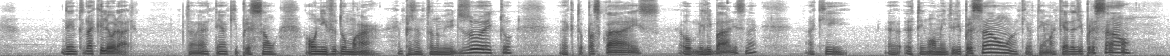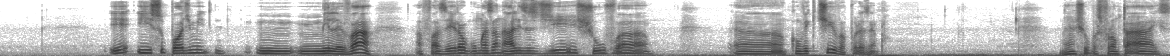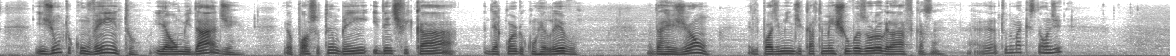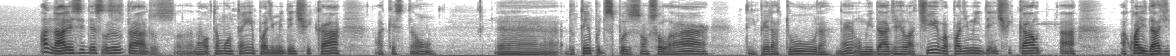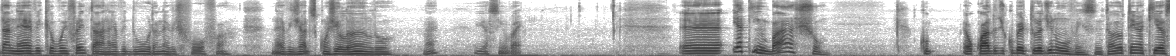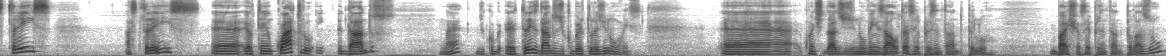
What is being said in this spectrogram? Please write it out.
dentro daquele horário. Então eu tenho aqui pressão ao nível do mar, representando 1018 hectopascais, ou milibares, né? Aqui eu tenho um aumento de pressão, aqui eu tenho uma queda de pressão. E isso pode me, me levar a fazer algumas análises de chuva uh, convectiva, por exemplo. Né? Chuvas frontais, e junto com o vento e a umidade, eu posso também identificar, de acordo com o relevo da região, ele pode me indicar também chuvas orográficas. Né? É tudo uma questão de análise desses resultados. Na alta montanha pode me identificar a questão é, do tempo de exposição solar, temperatura, né? umidade relativa, pode me identificar a, a qualidade da neve que eu vou enfrentar, neve dura, neve fofa, neve já descongelando, né? E assim vai. É, e aqui embaixo é o quadro de cobertura de nuvens. Então eu tenho aqui as três, as três, é, eu tenho quatro dados, né? De, é, três dados de cobertura de nuvens. É, quantidade de nuvens altas representado pelo baixas representado pelo azul,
